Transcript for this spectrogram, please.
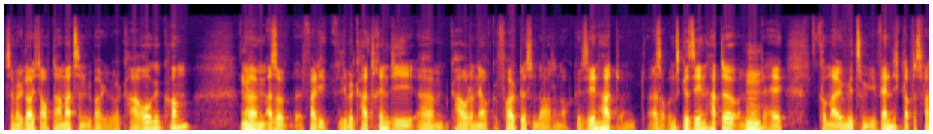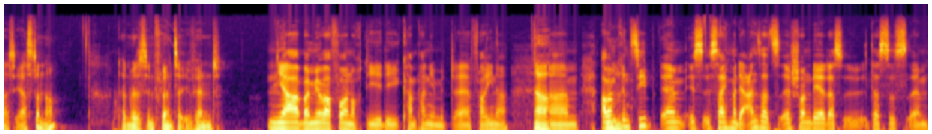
sind wir, glaube ich, auch damals dann über, über Caro gekommen. Ja. Ähm, also, weil die liebe Katrin, die ähm, Caro dann ja auch gefolgt ist und da dann auch gesehen hat und also uns gesehen hatte und mhm. dachte, hey, komm mal irgendwie zum Event. Ich glaube, das war das erste, ne? Da hatten wir das Influencer-Event. Ja, bei mir war vorher noch die, die Kampagne mit äh, Farina. Ah. Ähm, aber mhm. im Prinzip ähm, ist, ist, sag ich mal, der Ansatz äh, schon der, dass, äh, dass es ähm,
